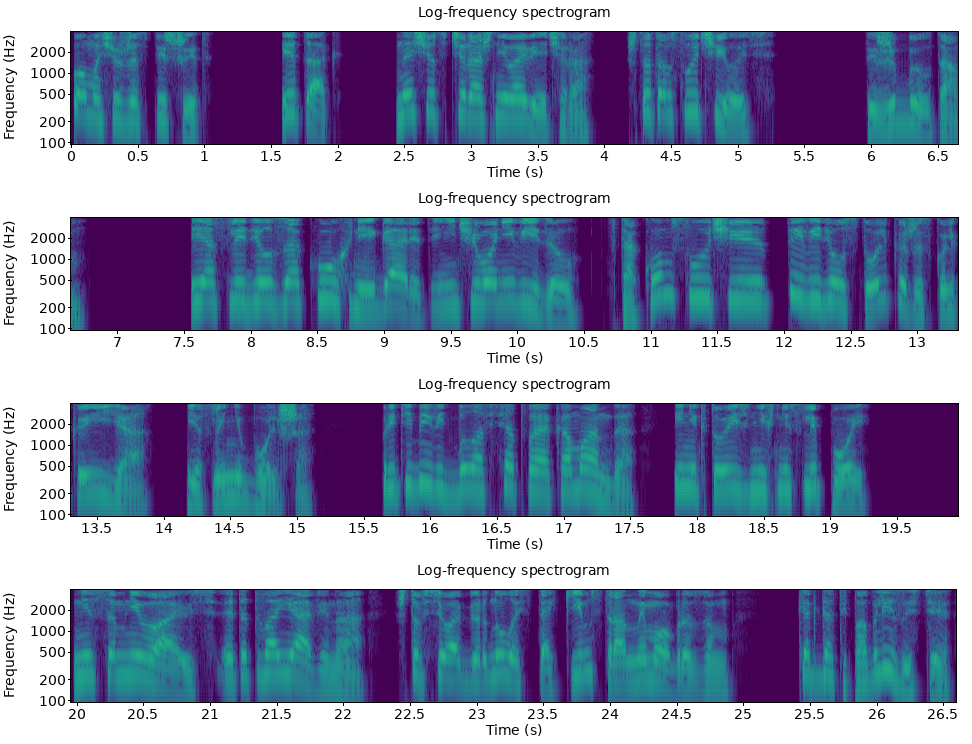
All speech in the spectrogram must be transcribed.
помощь уже спешит. Итак, насчет вчерашнего вечера. Что там случилось? Ты же был там. Я следил за кухней, Гаррит, и ничего не видел. В таком случае ты видел столько же, сколько и я, если не больше. При тебе ведь была вся твоя команда, и никто из них не слепой. Не сомневаюсь, это твоя вина, что все обернулось таким странным образом. Когда ты поблизости,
